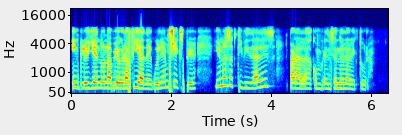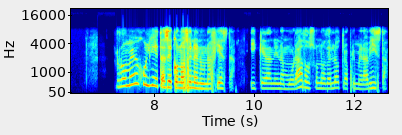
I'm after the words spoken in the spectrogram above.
incluyendo una biografía de William Shakespeare y unas actividades para la comprensión de la lectura. Romeo y Julieta se conocen en una fiesta y quedan enamorados uno del otro a primera vista.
